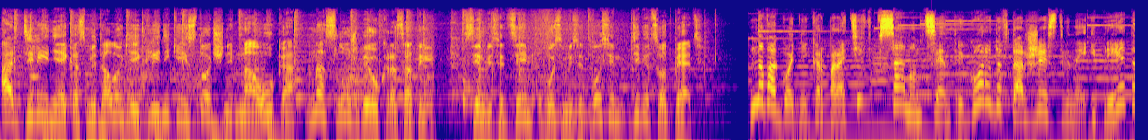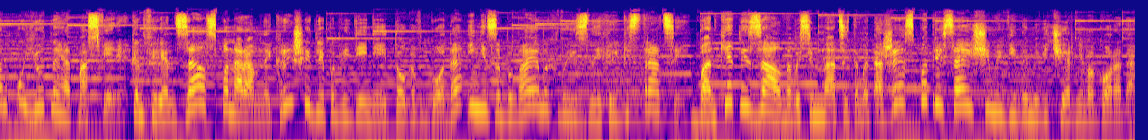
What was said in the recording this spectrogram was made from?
Отделение косметологии клиники «Источник». Наука на службе у красоты. 77 88 905. Новогодний корпоратив в самом центре города в торжественной и при этом уютной атмосфере. Конференц-зал с панорамной крышей для подведения итогов года и незабываемых выездных регистраций. Банкетный зал на 18 этаже с потрясающими видами вечернего города.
